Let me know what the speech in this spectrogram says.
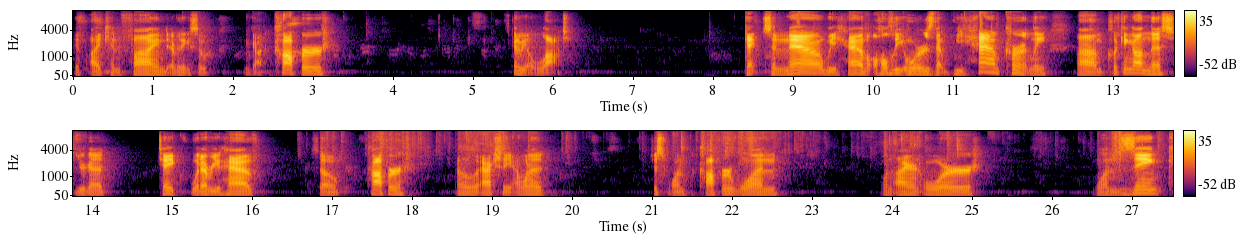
if I can find everything. So we got copper. It's gonna be a lot. Okay, so now we have all the ores that we have currently. Um, clicking on this, you're going to take whatever you have. So, copper. Oh, actually, I want to... Just one. Copper, one. One iron ore. One zinc.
